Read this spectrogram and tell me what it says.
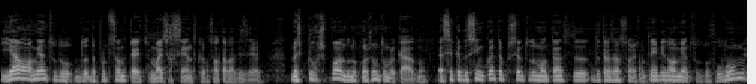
E há um aumento do, do, da produção de crédito mais recente, que o Gonçalo estava a dizer, mas que corresponde no conjunto do mercado a cerca de 50% do montante de, de, transações. Não tem havido um aumento do volume,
